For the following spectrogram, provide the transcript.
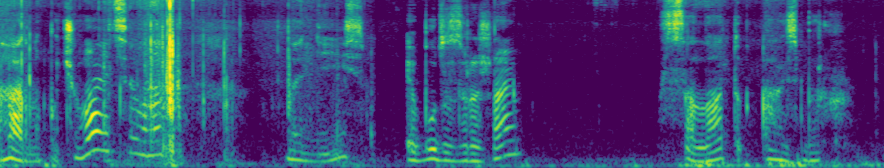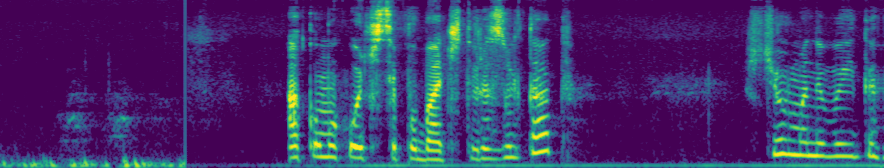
Гарно почувається вона. Надіюсь, я буду з врожаєм салату айсберг. А кому хочеться побачити результат, що в мене вийде,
